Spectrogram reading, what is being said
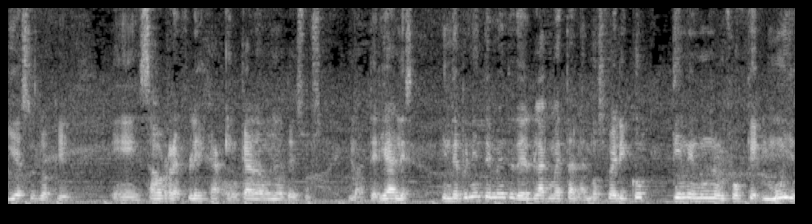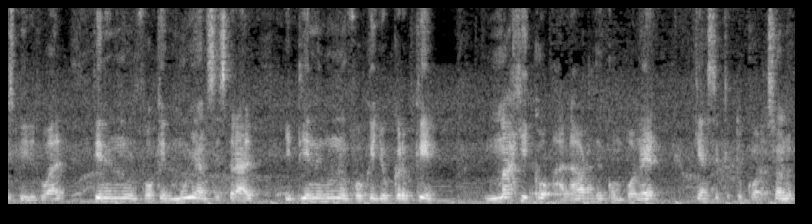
y eso es lo que eh, refleja en cada uno de sus materiales. Independientemente del black metal atmosférico, tienen un enfoque muy espiritual, tienen un enfoque muy ancestral y tienen un enfoque yo creo que mágico a la hora de componer que hace que tu corazón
